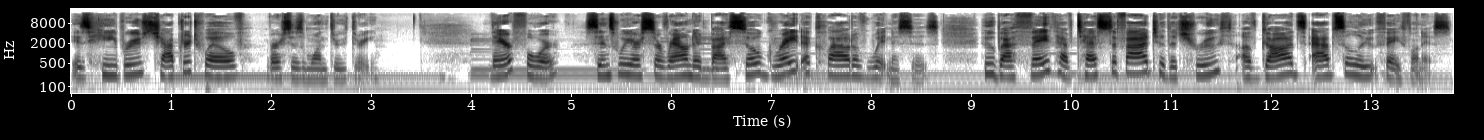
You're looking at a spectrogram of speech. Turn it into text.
is Hebrews chapter 12, verses 1 through 3. Therefore, since we are surrounded by so great a cloud of witnesses, who by faith have testified to the truth of God's absolute faithfulness,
